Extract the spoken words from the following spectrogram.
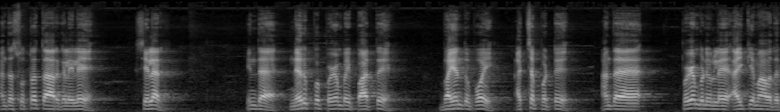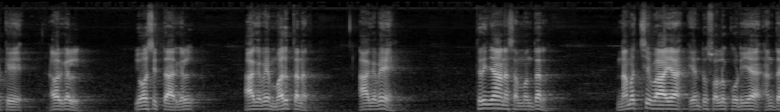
அந்த சுற்றத்தார்களிலே சிலர் இந்த நெருப்பு பிழம்பை பார்த்து பயந்து போய் அச்சப்பட்டு அந்த புழம்பினுள்ளே ஐக்கியமாவதற்கு அவர்கள் யோசித்தார்கள். ஆகவே மறுத்தனர். ஆகவே திருஞான சம்பந்தர் நமச்சிவாய என்று சொல்லக்கூடிய அந்த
